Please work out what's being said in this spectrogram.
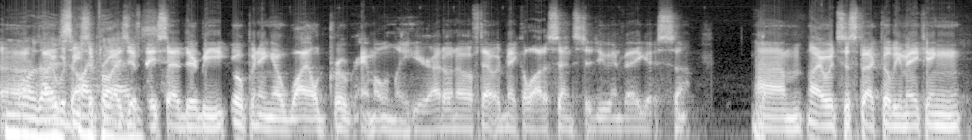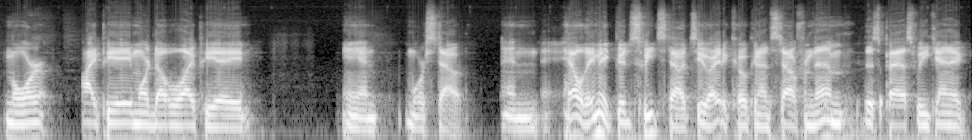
uh, I would be surprised if they said they'd be opening a wild program only here. I don't know if that would make a lot of sense to do in Vegas. So um, I would suspect they'll be making more IPA, more double IPA, and more stout. And hell, they make good sweet stout too. I had a coconut stout from them this past weekend. It,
